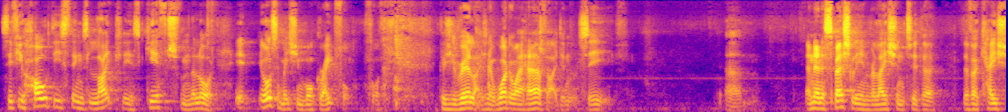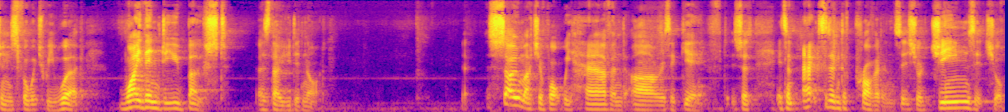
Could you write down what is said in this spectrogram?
So if you hold these things lightly as gifts from the Lord, it, it also makes you more grateful for them because you realize, you know, what do I have that I didn't receive? Um, and then, especially in relation to the, the vocations for which we work, why then do you boast as though you did not? So much of what we have and are is a gift. It's just it's an accident of providence. It's your genes, it's your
